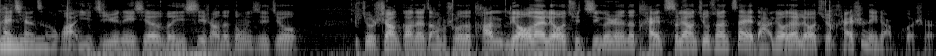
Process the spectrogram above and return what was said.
太浅层化，以及于那些文戏上的东西就。就像刚才咱们说的，他聊来聊去，几个人的台词量就算再大，聊来聊去还是那点破事儿，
